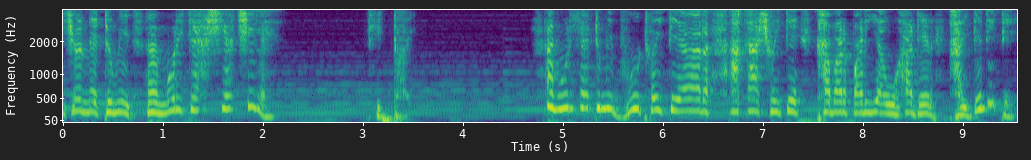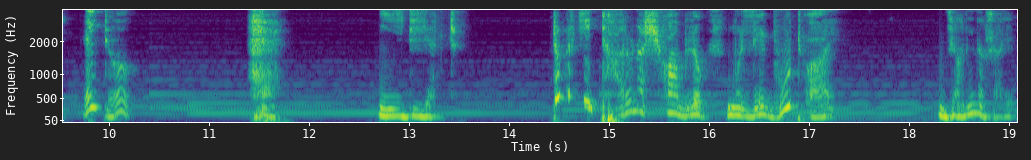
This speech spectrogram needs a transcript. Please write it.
জন্য তুমি মরিতে আসিয়াছিলে। ঠিক তাই। মরিয়া, তুমি ভূত হইতে আর আকাশ হইতে খাবার পাড়িয়া উহাদের খাইতে দিতে এই তো হ্যাঁ ইডিয়েট। তোমার কি ধারণা সব লোক মূল্যে ভূত হয়। জানি না সাহেব।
